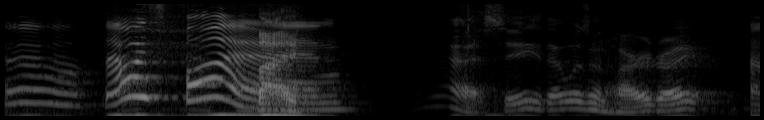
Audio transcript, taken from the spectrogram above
Oh, that was fun. Bye. Yeah, see, that wasn't hard, right? Oh.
